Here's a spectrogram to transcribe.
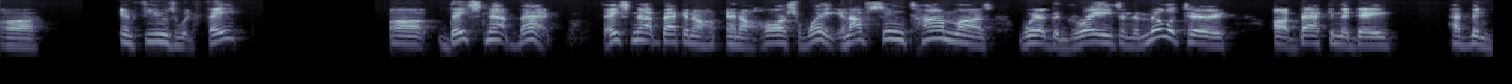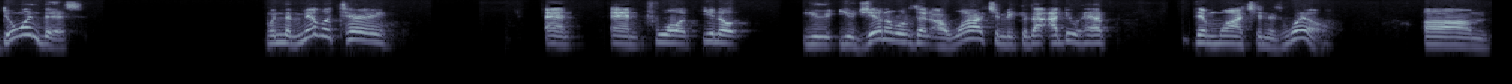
uh, infused with fate, uh, they snap back. They snap back in a in a harsh way. And I've seen timelines where the Greys and the military uh, back in the day have been doing this. When the military and and for you know you you generals that are watching because I, I do have them watching as well. Um,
